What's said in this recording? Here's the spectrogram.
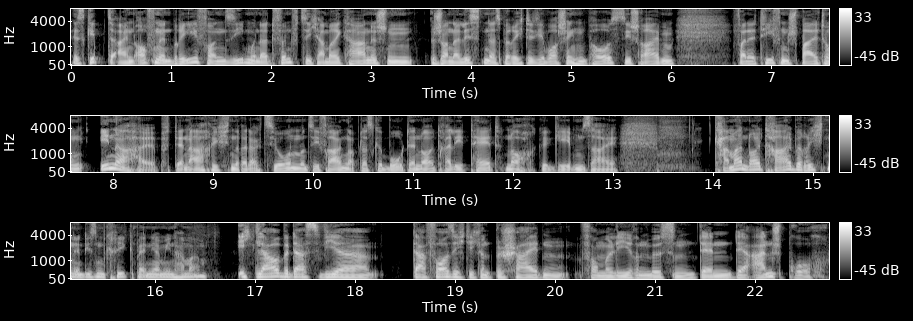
Es gibt einen offenen Brief von 750 amerikanischen Journalisten, das berichtet die Washington Post. Sie schreiben, von der tiefen Spaltung innerhalb der Nachrichtenredaktionen und sie fragen, ob das Gebot der Neutralität noch gegeben sei. Kann man neutral berichten in diesem Krieg, Benjamin Hammer? Ich glaube, dass wir da vorsichtig und bescheiden formulieren müssen, denn der Anspruch,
